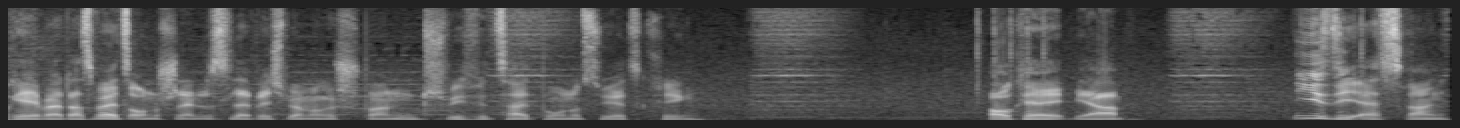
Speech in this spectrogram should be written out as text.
Okay, weil das war jetzt auch ein schnelles Level. Ich bin mal gespannt, wie viel Zeitbonus wir jetzt kriegen. Okay, ja. Easy S-Rang.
